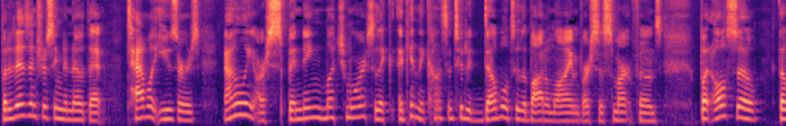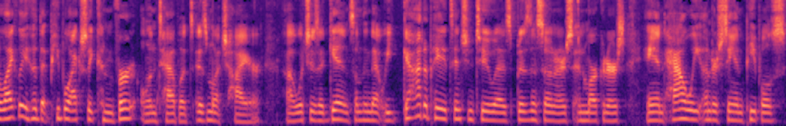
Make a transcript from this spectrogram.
But it is interesting to note that tablet users not only are spending much more, so they again they constituted double to the bottom line versus smartphones, but also the likelihood that people actually convert on tablets is much higher, uh, which is again something that we got to pay attention to as business owners and marketers, and how we understand people's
